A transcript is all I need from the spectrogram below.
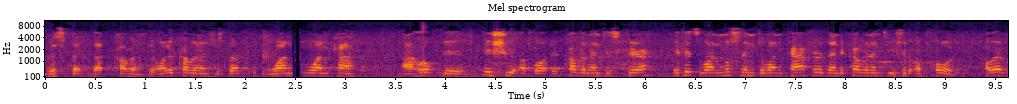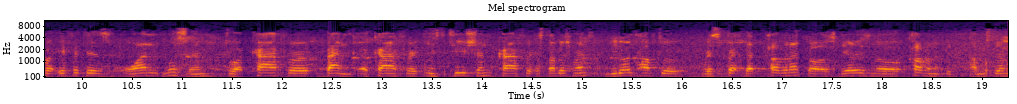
respect that covenant. The only covenant you respect one one kafir I hope the issue about the covenant is clear. If it's one Muslim to one Kafir, then the covenant you should uphold. However, if it is one Muslim to a Kafir bank, a Kafir institution, Kafir establishment, you don't have to respect that covenant because there is no covenant between a Muslim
